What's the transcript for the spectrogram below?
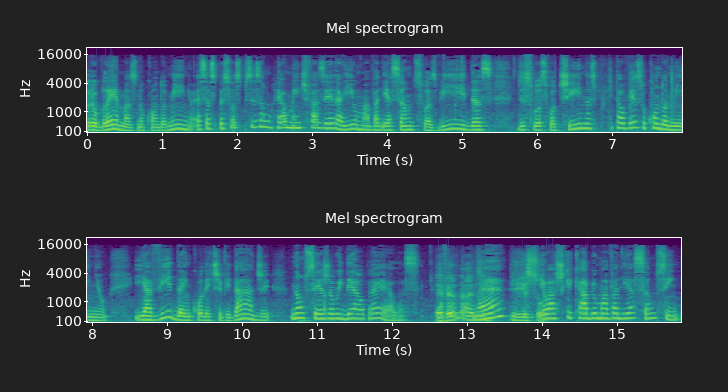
problemas no condomínio, essas pessoas precisam realmente fazer aí uma avaliação de suas vidas, de suas rotinas, porque talvez o condomínio e a vida em coletividade não seja o ideal para elas. É verdade. Né? Isso. Eu acho que cabe uma avaliação, sim,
